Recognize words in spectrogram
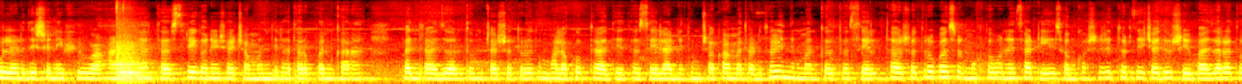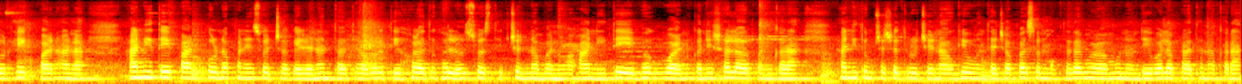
उलट दिशेने फिरवा आणि नंतर श्री गणेशाच्या मंदिरात अर्पण करा. पंधरा सतरा जर तुमचा शत्रू तुम्हाला खूप त्रास देत असेल आणि तुमच्या कामात अडथळे निर्माण करत असेल तर शत्रूपासून मुक्त होण्यासाठी संकष्ट चतुर्थीच्या दिवशी बाजारातून एक पान आणा आणि ते पान पूर्णपणे स्वच्छ केल्यानंतर त्यावरती हळद घालून स्वस्तिक चिन्ह बनवा आणि ते भगवान गणेशाला अर्पण करा आणि तुमच्या शत्रूचे नाव घेऊन त्याच्यापासून मुक्तता मिळवा म्हणून देवाला प्रार्थना करा.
